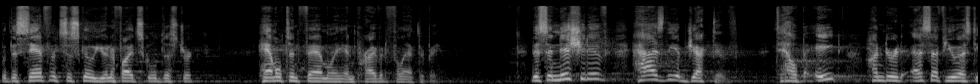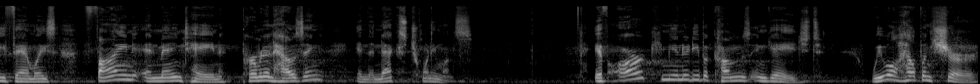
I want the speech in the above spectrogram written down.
with the San Francisco Unified School District, Hamilton Family, and private philanthropy. This initiative has the objective to help 800 SFUSD families find and maintain permanent housing in the next 20 months. If our community becomes engaged, we will help ensure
